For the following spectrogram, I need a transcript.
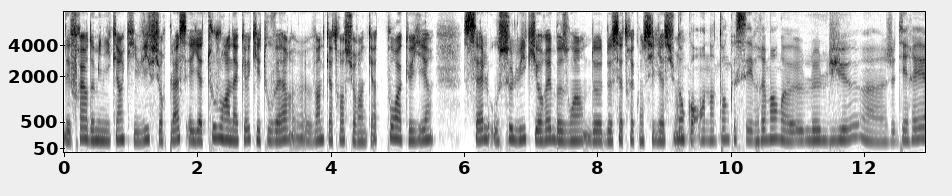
des frères dominicains qui vivent sur place et il y a toujours un accueil qui est ouvert 24 euh, heures sur 24 pour accueillir celle ou celui qui aurait besoin de, cette réconciliation. Donc on, entend que c'est vraiment euh, le lieu, euh, je dirais,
